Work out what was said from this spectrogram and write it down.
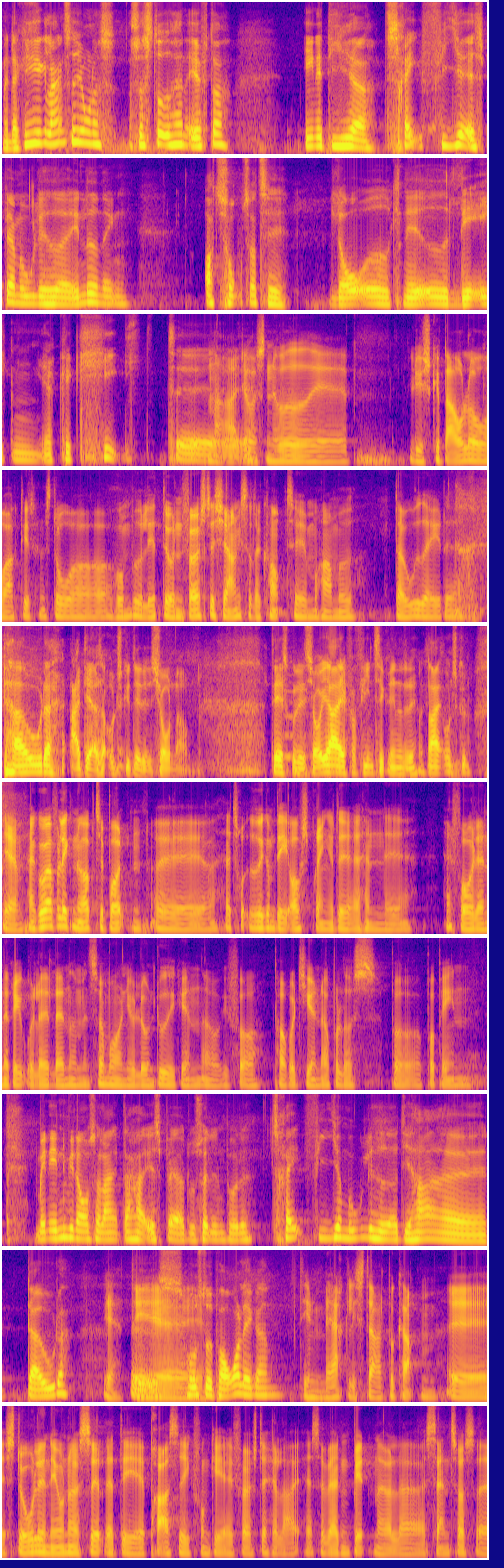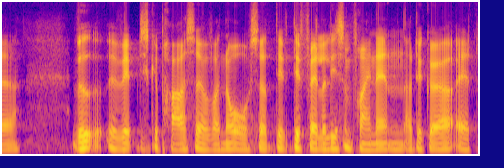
Men der gik ikke lang tid, Jonas. Og så stod han efter en af de her tre-fire Esbjerg-muligheder i indledningen, og tog sig til låret, knæet, lægen. Jeg kan ikke helt... Øh, Nej, det var sådan noget øh, lyske baglov-agtigt. Han stod og humpede lidt. Det var den første chance, der kom til Mohammed derudad. Der. Dauda. Ej, det er altså... Undskyld, det er et sjovt navn. Det er sgu lidt sjovt. Jeg er ikke for fin til at grine det. Nej, undskyld. Ja, han kunne i hvert fald ikke nå op til bolden. Øh, jeg, tror, jeg ved ikke, om det er opspringet, det er, at han, øh, han får et eller andet riv eller et eller andet, men så må han jo låne ud igen, og vi får Papa Giannopoulos på, på banen. Men inden vi når så langt, der har Esbjerg, og du er selv inde på det, tre-fire muligheder. De har øh, Dauda, Ja, det, øh, øh, hovedstød på overlæggeren. det er en mærkelig start på kampen. Øh, Ståle nævner selv, at det presset ikke fungerer i første halvleg. Altså hverken Bentner eller Santos er, ved, øh, hvem de skal presse og hvornår, så det, det falder ligesom fra hinanden, og det gør, at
